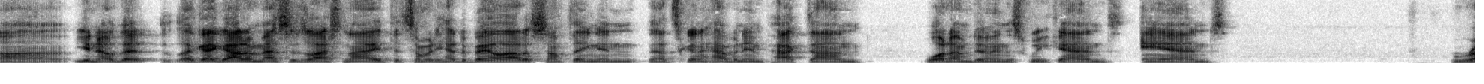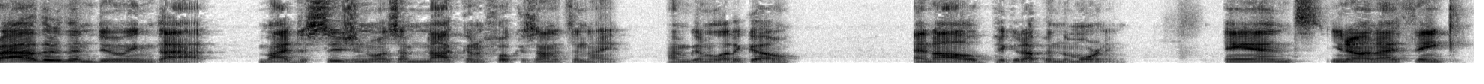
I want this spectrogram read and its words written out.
Uh, you know, that like I got a message last night that somebody had to bail out of something and that's going to have an impact on what I'm doing this weekend. And rather than doing that, my decision was I'm not going to focus on it tonight. I'm going to let it go and I'll pick it up in the morning. And, you know, and I think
